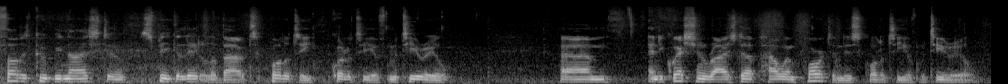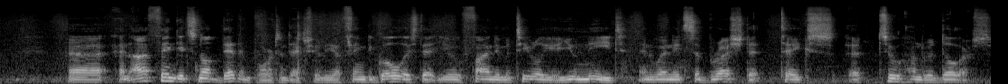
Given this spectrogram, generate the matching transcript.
Thought it could be nice to speak a little about quality, quality of material. Um, and the question rised up how important is quality of material? Uh, and I think it's not that important actually. I think the goal is that you find the material you need, and when it's a brush that takes uh, $200,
